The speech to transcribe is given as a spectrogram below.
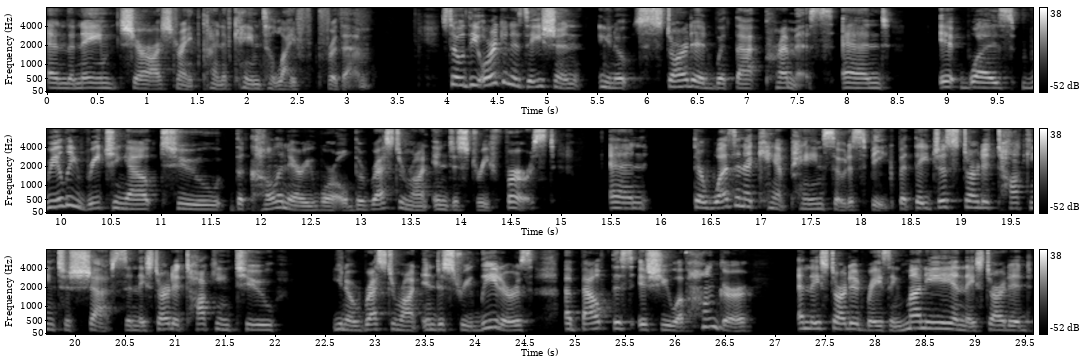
And the name share our strength kind of came to life for them. So the organization you know started with that premise. And it was really reaching out to the culinary world, the restaurant industry first. And there wasn't a campaign, so to speak, but they just started talking to chefs and they started talking to, you know, restaurant industry leaders about this issue of hunger. And they started raising money and they started,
